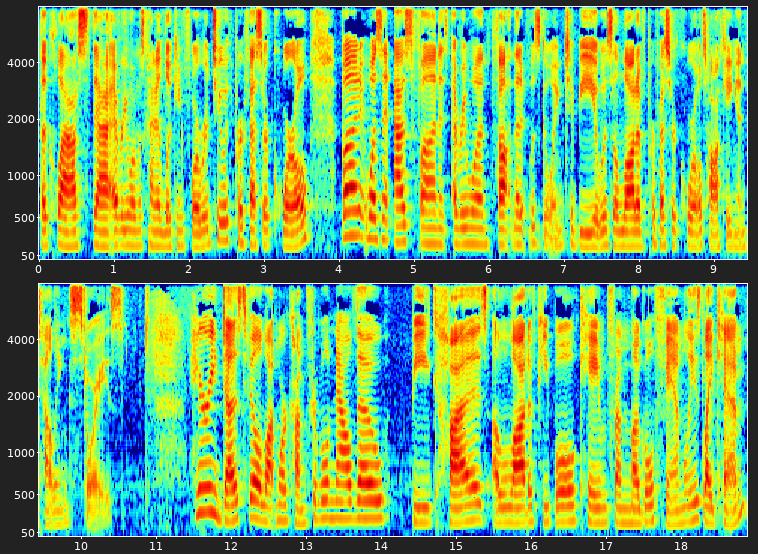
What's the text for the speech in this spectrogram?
the class that everyone was kind of looking forward to with Professor Quirrell, but it wasn't as fun as everyone thought that it was going to be. It was a lot of Professor Quirrell talking and telling stories. Harry does feel a lot more comfortable now, though, because a lot of people came from muggle families like him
